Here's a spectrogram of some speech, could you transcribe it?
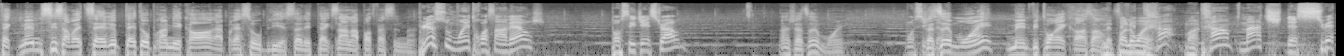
Fait que même si ça va être serré peut-être au premier quart, après ça, oubliez ça. Les Texans l'emportent facilement. Plus ou moins 300 verges pour CJ Stroud? Ah, je vais dire moins. Moi aussi, Je vais dire moins, mais une victoire écrasante. Mais pas loin. 30, Ouais. 30 matchs de suite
